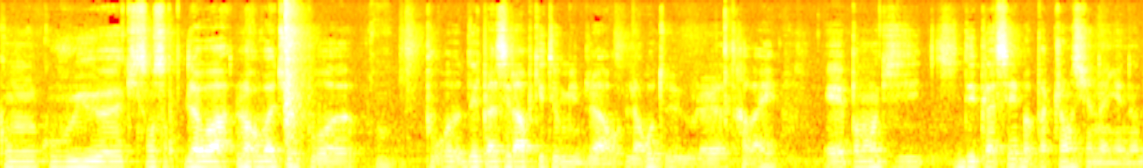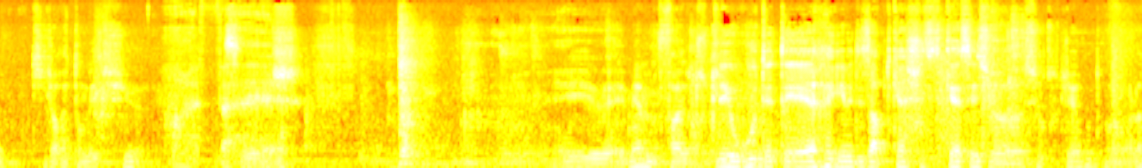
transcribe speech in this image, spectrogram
qui ont- qui ont voulu. euh, qui sont sortis de leur, leur voiture pour, euh, pour déplacer l'arbre qui était au milieu de la, la route où allaient au travail. Et pendant qu'ils déplaçaient, bah, pas de chance, il y en a, il y en a un qui leur est tombé dessus. Oh la vache. Et, et même, enfin, toutes les routes étaient. Il y avait des arbres cassés sur, sur toutes les routes. Bon, voilà,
